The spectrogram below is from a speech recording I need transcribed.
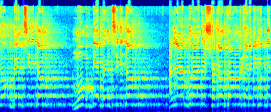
চোখ বেঞ্চি দিত, মুখ দিয়ে বেঞ্চি দিত। আল্লাহ রাব্বুল আলমীর সঠক গ্রহণ কেরেমির মধ্যে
